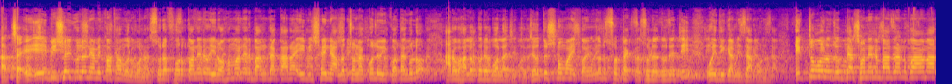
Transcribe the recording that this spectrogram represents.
আচ্ছা এই- বিষয়গুলো নিয়ে আমি কথা বলব না। সুরা ফোরকানের ওই রহমানের বান্দা কারা, এই বিষয় নিয়ে আলোচনা করলে ওই কথাগুলো আরও ভালো করে বলা যেত। যেহেতু সময় কয় জন্য ছোট একটা সুরে ধরেছি ওই দিকে আমি যাব না। একটু মনোযোগ দেওয়া শোনেন বাজান গো আমার।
